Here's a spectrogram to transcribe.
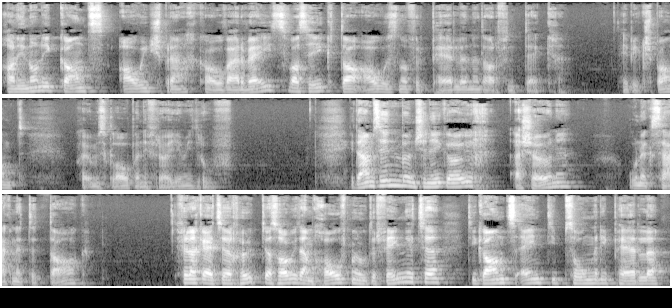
habe ich noch nicht ganz alle Gespräche gehabt. Und wer weiß, was ich da alles noch für Perlen darf entdecken Ich bin gespannt. Könnt ihr es glauben, ich freue mich drauf. In diesem Sinne wünsche ich euch einen schönen und einen gesegneten Tag. Vielleicht geht es euch heute ja so wie dem Kaufmann oder Fingerzen, die ganz eine besondere Perle.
